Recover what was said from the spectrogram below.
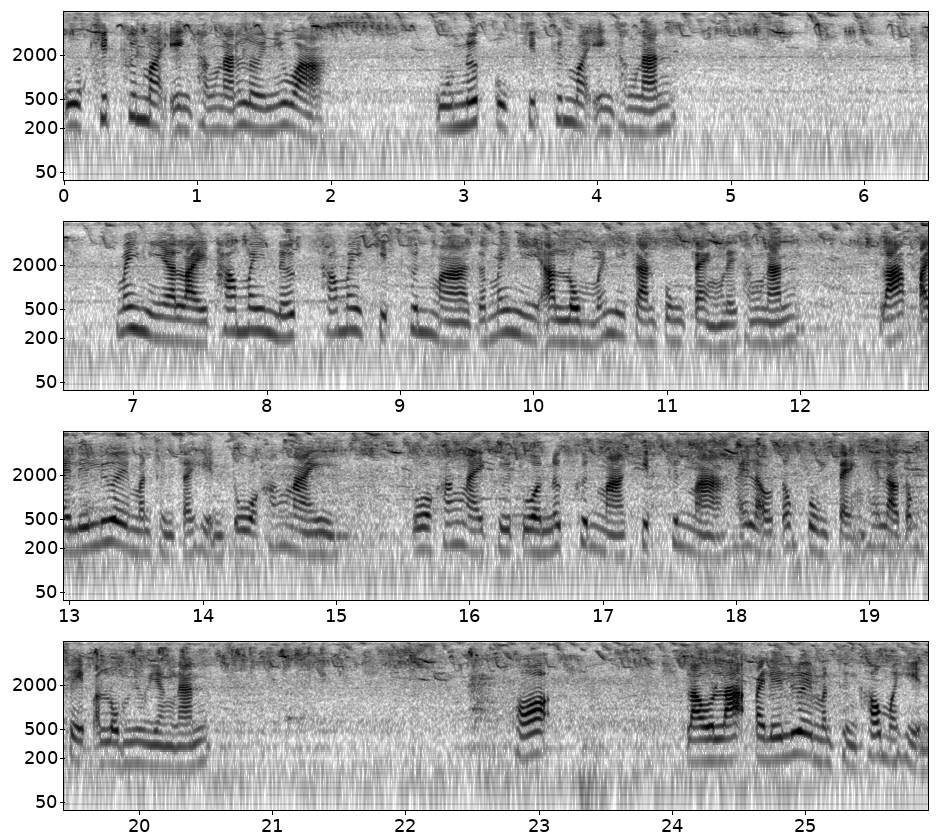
กูคิดขึ้นมาเองทั้งนั้นเลยนี่หว่า กูนึกกูคิดขึ้นมาเองทั้งนั้น ไม่มีอะไรถ้าไม่นึกถ้าไม่คิดขึ้นมาจะไม่มีอารมณ์ ไม่มีการปรุงแต่งเลยทั้งนั้น ละไปเรื่อยๆ มันถึงจะเห็นตัวข้างใน ตัวข้างในคือตัวนึกขึ้นมาคิดขึ้นมา ให้เราต้องปรุงแต่งให้เราต้องเสพอารมณ์อยู่อย่างนั้น เพราะเราละไปเรื่อยๆ มันถึงเข้ามาเห็น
